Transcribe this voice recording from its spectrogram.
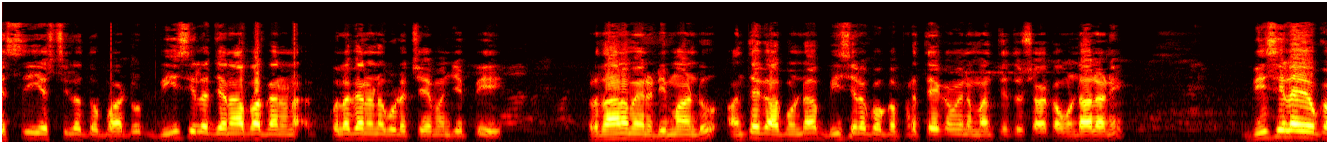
ఎస్సీ ఎస్టీలతో పాటు బీసీల జనాభా గణన కులగణన కూడా చేయమని చెప్పి ప్రధానమైన డిమాండు. అంతేకాకుండా బీసీలకు ఒక ప్రత్యేకమైన మంత్రిత్వ శాఖ ఉండాలని బీసీల యొక్క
